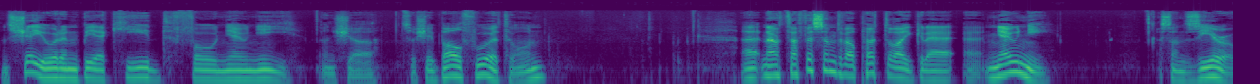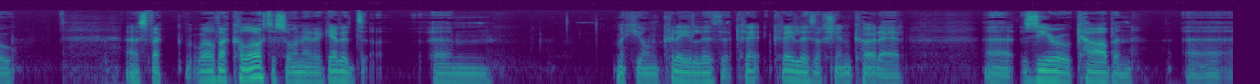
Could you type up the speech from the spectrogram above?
an sé uair an bí a cíd fó neamní an seo, so sé ball fuatón, Uh, now, tá fisam de fel pyrtol ai gre uh, neawni son zero as fa, wel fa colota son er a gerid um, machion creulysach sin cur er uh, zero carbon uh,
